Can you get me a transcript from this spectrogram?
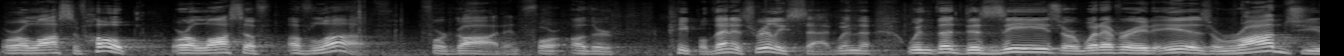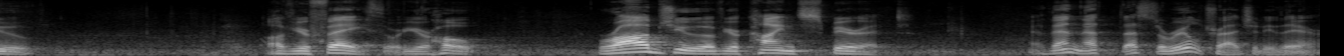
or a loss of hope or a loss of, of love for God and for other people. Then it's really sad when the, when the disease or whatever it is robs you of your faith or your hope, robs you of your kind spirit. And then that, that's the real tragedy there.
